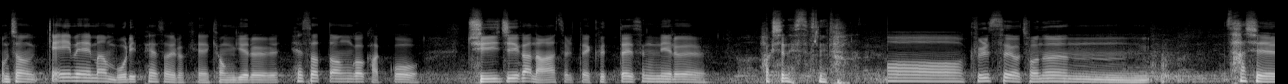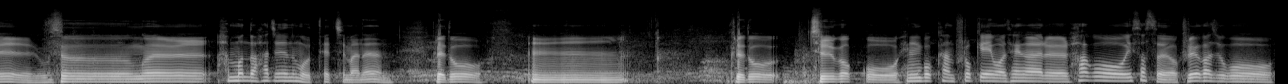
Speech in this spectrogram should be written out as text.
엄청 게임에만 몰입해서 이렇게 경기를 했었던 것 같고 GG가 나왔을 때 그때 승리를 확신했습니다. 어 글쎄요 저는 사실 우승을 한 번도 하지는 못했지만은 그래도 음 그래도 즐겁고 행복한 프로게이머 생활을 하고 있었어요. 그래가지고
